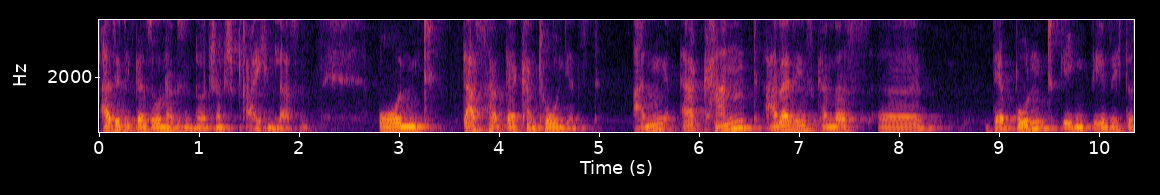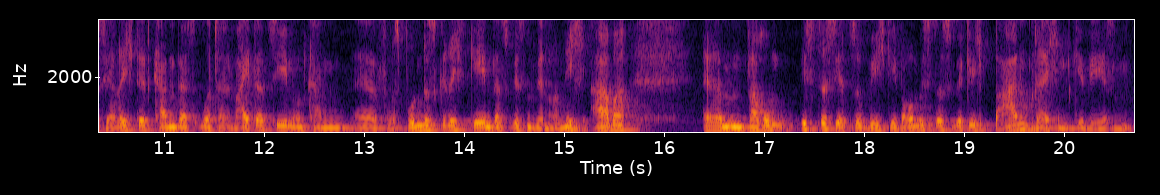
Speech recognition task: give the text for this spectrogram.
Also die Person hat es in Deutschland streichen lassen. Und das hat der Kanton jetzt anerkannt. Allerdings kann das äh, der Bund, gegen den sich das ja richtet, kann das Urteil weiterziehen und kann äh, vor das Bundesgericht gehen. Das wissen wir noch nicht. Aber ähm, warum ist das jetzt so wichtig? Warum ist das wirklich bahnbrechend gewesen?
